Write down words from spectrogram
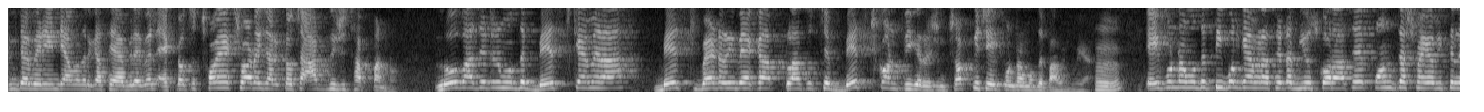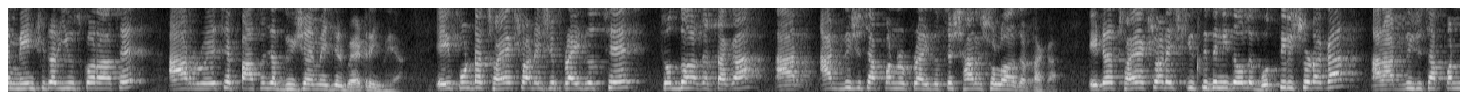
দুইটা ভেরিয়েন্টে আমাদের কাছে অ্যাভেলেবেল একটা হচ্ছে ছয় একশো আঠাশ আর একটা হচ্ছে আট দুইশো ছাপ্পান্ন। লো বাজেটের মধ্যে best camera best battery backup plus হচ্ছে বেস্ট কনফিগারেশন সবকিছু এই ফোনটার মধ্যে পাবেন ভাইয়া। হুম। এই ফোনটার মধ্যে ট্রিপল ক্যামেরা সেটআপ ইউজ করা আছে পঞ্চাশ মেগাপিক্সেলের মেইন শুটার ইউজ করা আছে আর রয়েছে পাঁচ হাজার দুইশো এমএইচ এর ব্যাটারি ভাইয়া। এই ফোনটা ছয় একশো আঠাশের প্রাইস হচ্ছে চোদ্দ হাজার টাকা আর আট দুইশো ছাপ্পান্নর প্রাইস হচ্ছে সাড়ে ষোলো হাজার টাকা। এটা ছয় একশো আঠাশ কিস্তিতে নিতে হলে বত্রিশশো টাকা আর আট দুইশো ছাপ্পান্ন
